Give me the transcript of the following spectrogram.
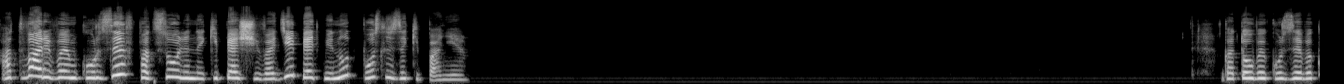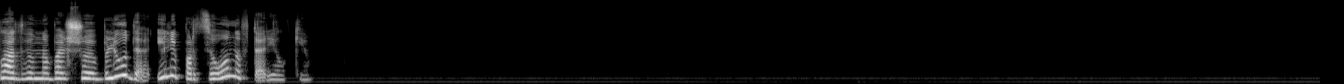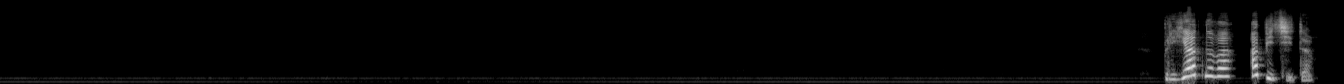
Отвариваем курзе в подсоленной кипящей воде 5 минут после закипания. Готовые курзе выкладываем на большое блюдо или порционно в тарелке. Приятного аппетита!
